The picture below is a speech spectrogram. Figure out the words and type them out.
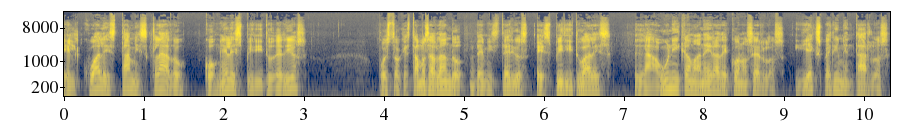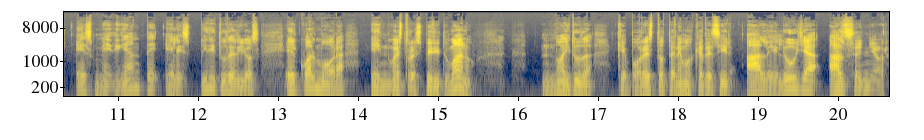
el cual está mezclado con el Espíritu de Dios. Puesto que estamos hablando de misterios espirituales, la única manera de conocerlos y experimentarlos es mediante el Espíritu de Dios, el cual mora en nuestro espíritu humano. No hay duda que por esto tenemos que decir aleluya al Señor.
